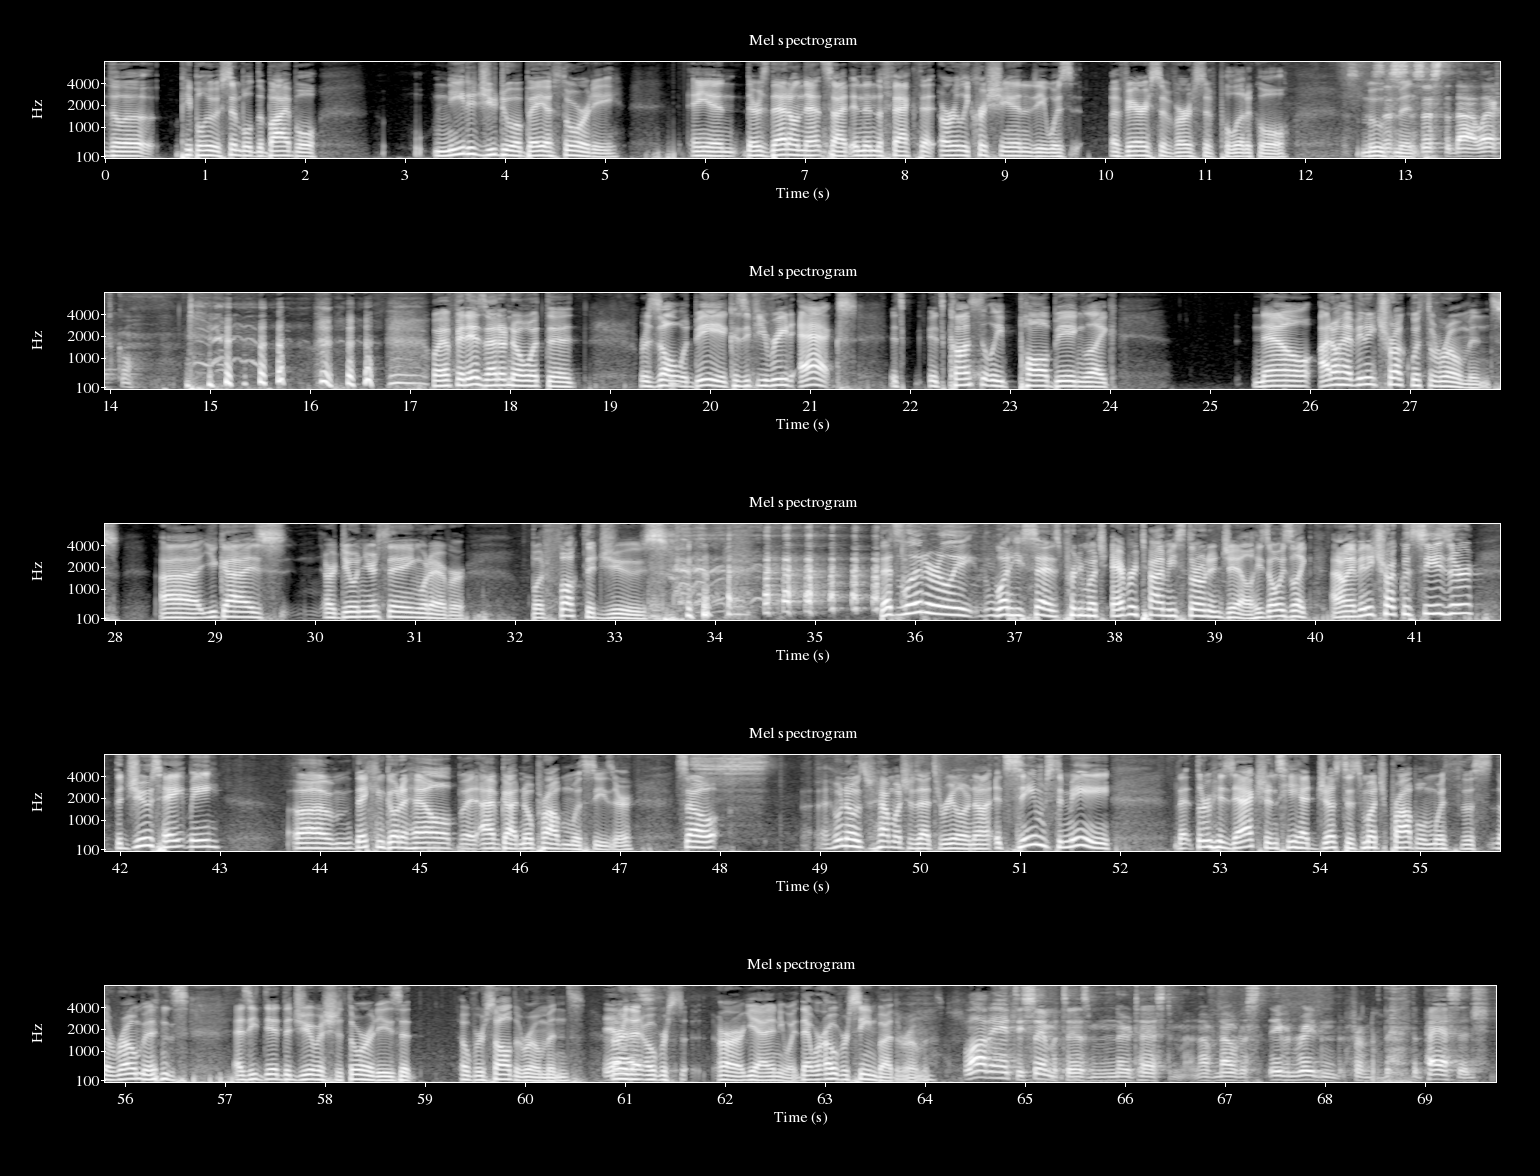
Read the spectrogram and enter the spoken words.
the people who assembled the Bible, needed you to obey authority. And there's that on that side. And then the fact that early christianity was a very subversive political movement Is this, is this the dialectical? well if it is i don't know what the result would be. Because if you read acts it's constantly paul being like now i don't have any truck with the romans uh you guys are doing your thing whatever but fuck the jews That's literally what he says pretty much every time he's thrown in jail. He's always like, I don't have any truck with Caesar. The Jews hate me. Um, they can go to hell, but I've got no problem with Caesar. So who knows how much of that's real or not. It seems to me that through his actions, he had just as much problem with the, the Romans as he did the Jewish authorities that oversaw the Romans. Yeah, or that over, or yeah, anyway, that were overseen by the Romans. A lot of anti-Semitism in the New Testament. I've noticed, even reading from the, the passage,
